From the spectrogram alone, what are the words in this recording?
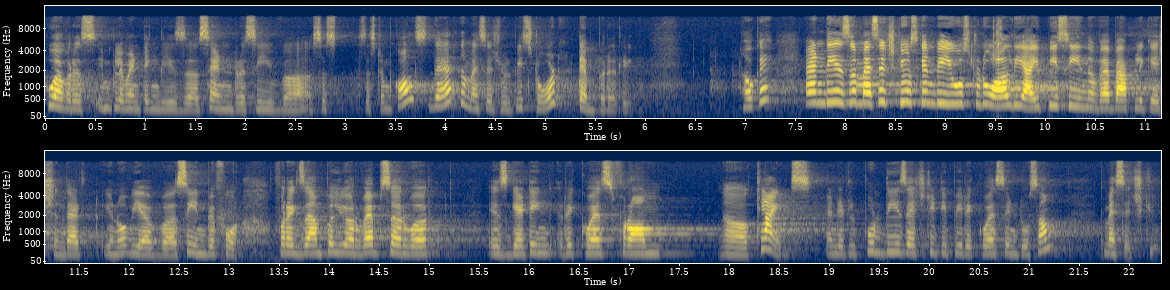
whoever is implementing these uh, send receive uh, system calls there the message will be stored temporarily. Okay. And these uh, message queues can be used to do all the IPC in the web application that you know we have uh, seen before. For example, your web server is getting requests from uh, clients and it will put these HTTP requests into some message queue.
